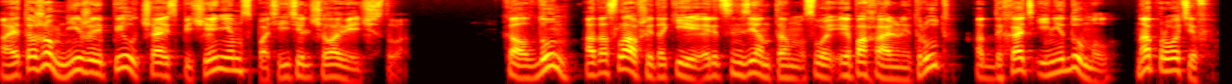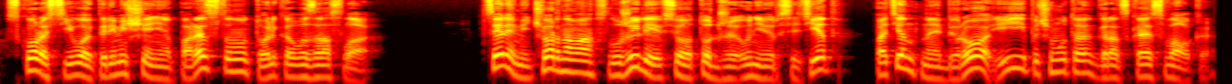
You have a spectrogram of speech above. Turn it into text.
А этажом ниже пил чай с печеньем спаситель человечества. Колдун, отославший такие рецензентам свой эпохальный труд, отдыхать и не думал. Напротив, скорость его перемещения по Редстону только возросла. Целями Черного служили все тот же университет, патентное бюро и почему-то городская свалка.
